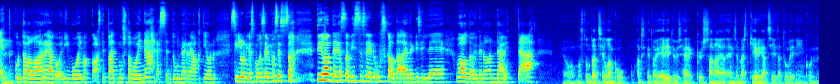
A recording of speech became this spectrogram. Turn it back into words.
Että mm. kun tavallaan reagoi niin voimakkaasti, tai että musta voi nähdä sen tunnereaktion silloin, jos mä oon semmoisessa tilanteessa, missä sen uskaltaa jotenkin silleen valtoimenaan näyttää. Joo, musta tuntuu, että silloin kun varsinkin tuo erityisherkkyys-sana ja ensimmäiset kirjat siitä tuli niin kuin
